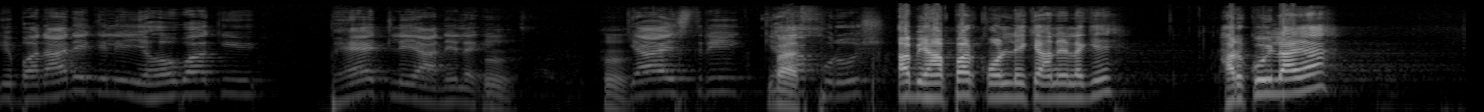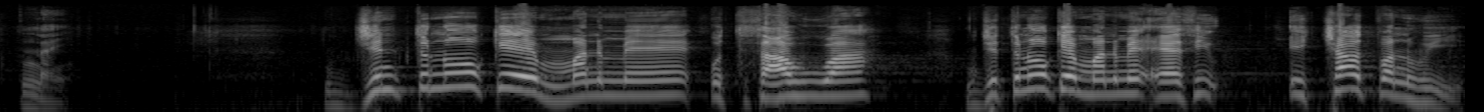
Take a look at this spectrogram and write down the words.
के बनाने के लिए यहोवा की भेंट ले आने लगे। क्या स्त्री क्या पुरुष? अब यहाँ पर कौन लेके आने लगे? हर कोई लाया? नहीं। जितनों के मन में उत्साह हुआ, जितनों के मन में ऐसी इच्छा उत्पन्न हुई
